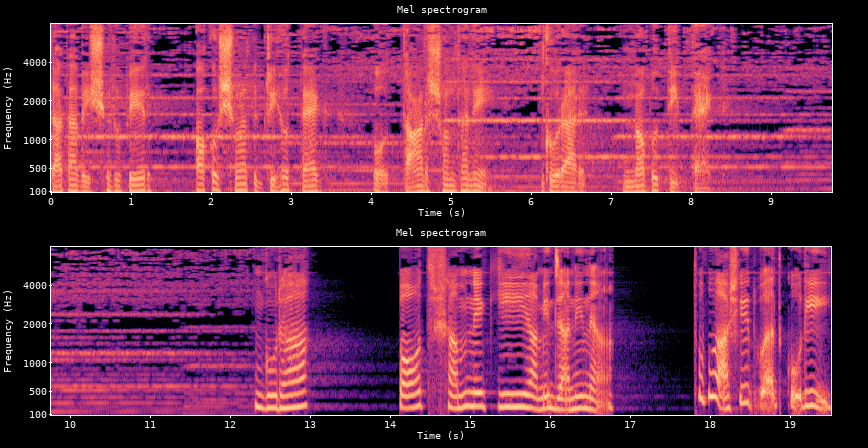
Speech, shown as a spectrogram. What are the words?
দাতা বিশ্বরূপের অকস্মাৎ গৃহত্যাগ ও তার সন্ধানে গোড়ার নবদ্বীপ ত্যাগ। গোরা পথ সামনে কি আমি জানি না। তবু আশীর্বাদ করি।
